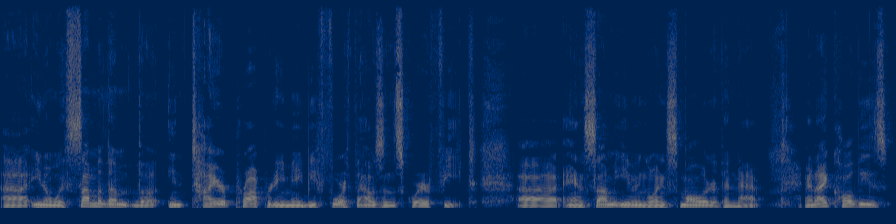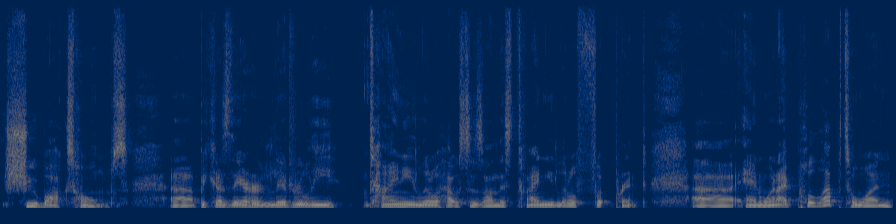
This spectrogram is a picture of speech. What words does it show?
Uh, you know, with some of them, the entire property may be 4,000 square feet, uh, and some even going smaller than that. And I call these shoebox homes, uh, because they are literally tiny little houses on this tiny little footprint. Uh, and when I pull up to one,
